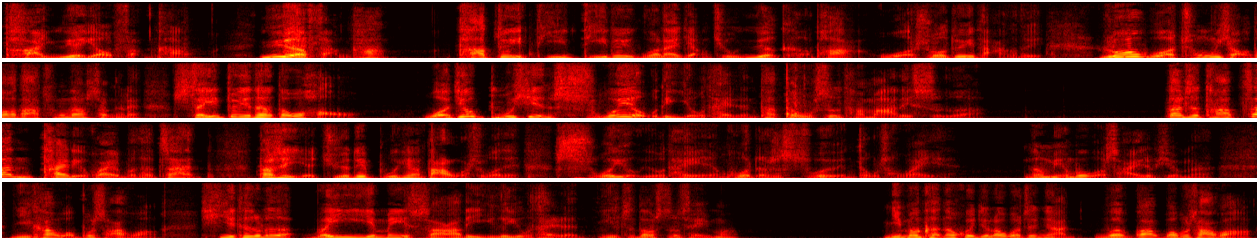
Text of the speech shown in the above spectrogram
他越要反抗，越反抗，他对敌敌对国来讲就越可怕。我说对，打个对。如果从小到大从他生下来，谁对他都好。我就不信所有的犹太人他都是他妈的蛇，但是他站太里坏不？他站，但是也绝对不像大伙说的，所有犹太人或者是所有人都是坏人。能明白我啥意思，兄弟们？你看我不撒谎，希特勒唯一没杀的一个犹太人，你知道是谁吗？你们可能会觉得我真假，我我我不撒谎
